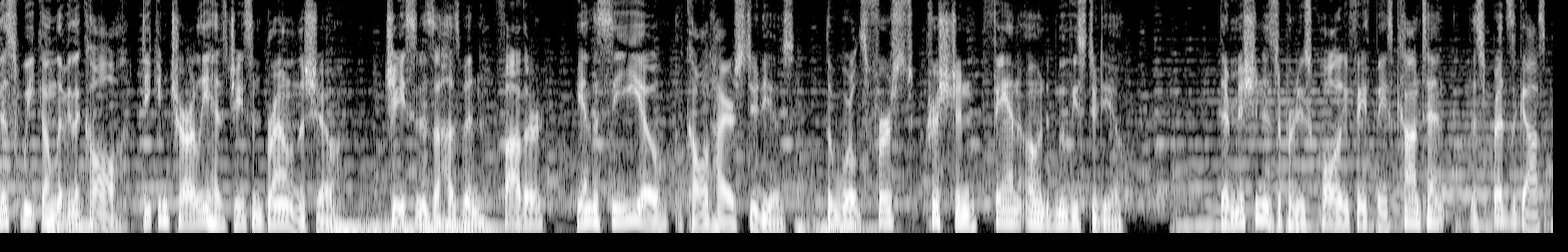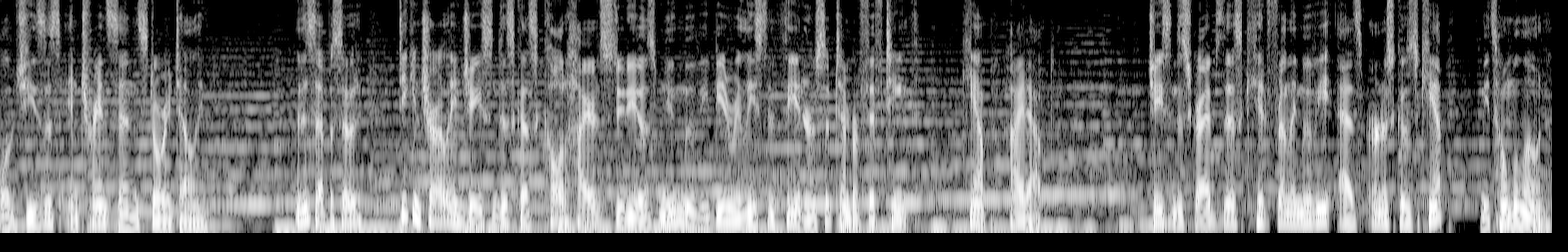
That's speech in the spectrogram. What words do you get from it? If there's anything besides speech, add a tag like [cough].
This week on Living the Call, Deacon Charlie has Jason Brown on the show. Jason is a husband, father, and the CEO of Called Higher Studios, the world's first Christian fan owned movie studio. Their mission is to produce quality faith based content that spreads the gospel of Jesus and transcends storytelling. In this episode, Deacon Charlie and Jason discuss Called Higher Studios' new movie being released in theaters September 15th Camp Hideout. Jason describes this kid friendly movie as Ernest Goes to Camp meets Home Alone.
